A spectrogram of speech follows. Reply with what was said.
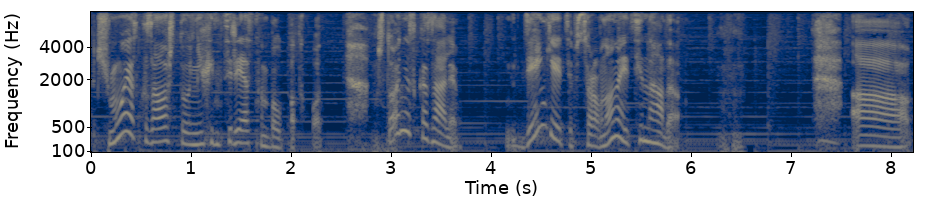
почему я сказала, что у них интересный был подход? Что они сказали? Деньги эти все равно найти надо. А,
